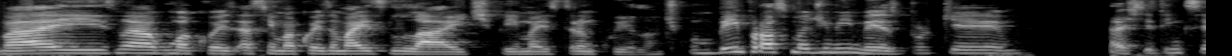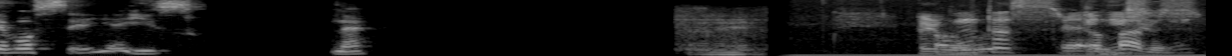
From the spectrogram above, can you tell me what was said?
Mas não é alguma coisa, assim, uma coisa mais light, bem mais tranquila. Tipo, bem próxima de mim mesmo, porque acho que tem que ser você e é isso, né? Perguntas, é, Vinícius?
